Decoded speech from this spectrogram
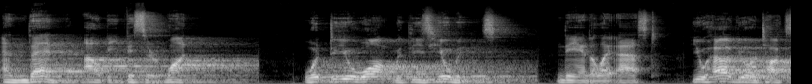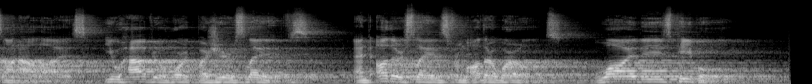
And then I'll be Visser 1. What do you want with these humans? The Andalite asked. You have your Taxxon allies. You have your Hork-Bajir slaves. And other slaves from other worlds. Why these people?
